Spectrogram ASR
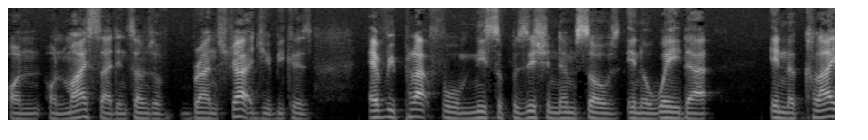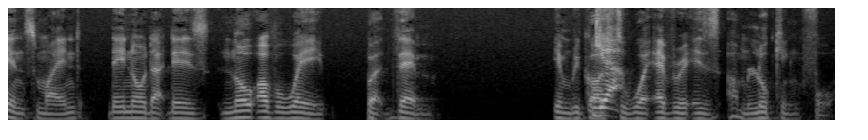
on on my side in terms of brand strategy because every platform needs to position themselves in a way that in the client's mind they know that there's no other way but them in regards Yeah. to whatever it is I'm looking for.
